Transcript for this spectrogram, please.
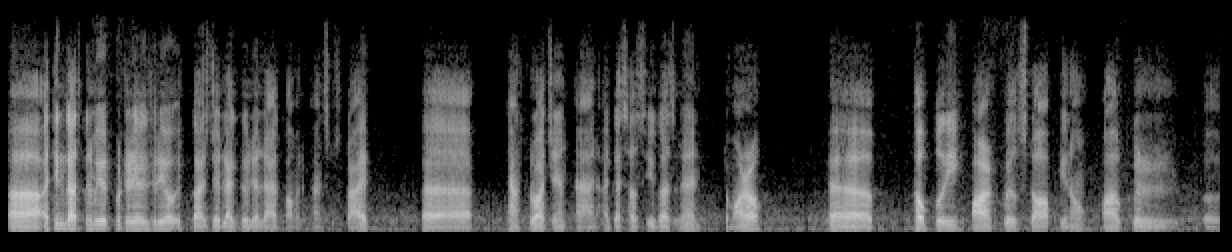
Uh, I think that's gonna be it for today's video. If you guys did like the video like comment and subscribe. Uh, thanks for watching and I guess I'll see you guys again tomorrow. Uh, hopefully ARK will stop you know. ARK will uh,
